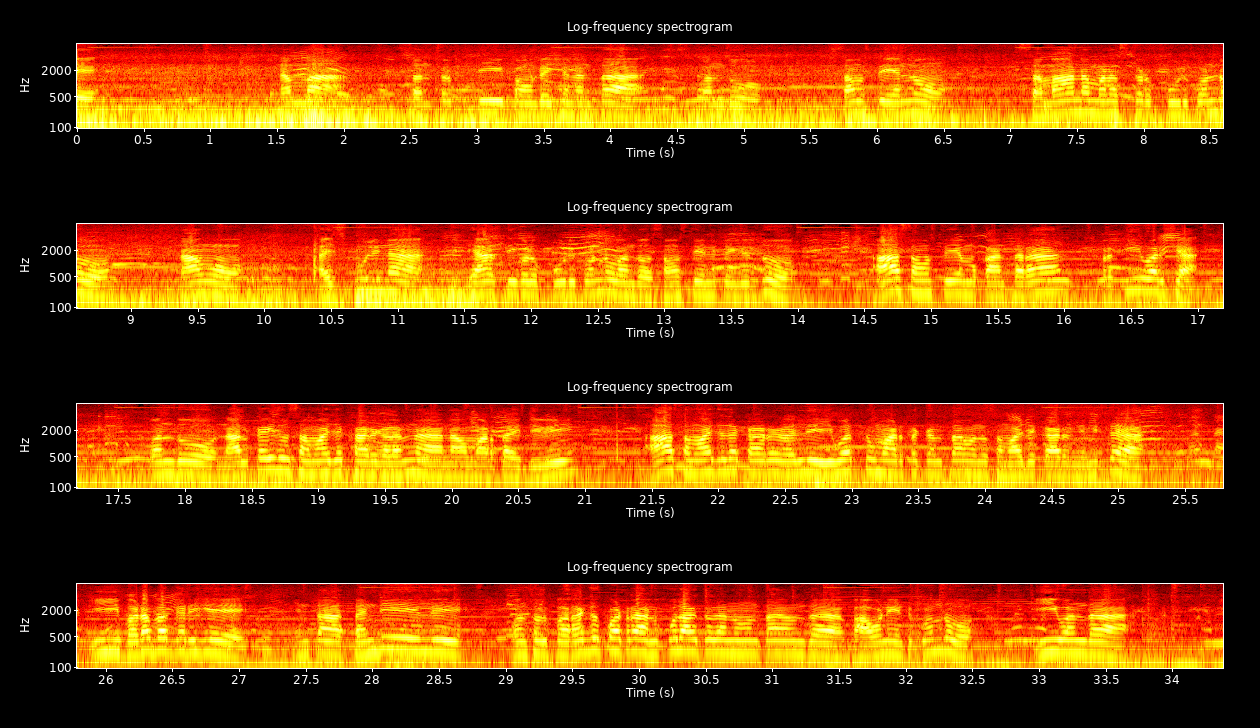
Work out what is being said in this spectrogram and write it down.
ನಮ್ಮ ಸಂತೃಪ್ತಿ ಫೌಂಡೇಶನ್ ಅಂತ ಒಂದು ಸಂಸ್ಥೆಯನ್ನು ಸಮಾನ ಮನಸ್ಕರು ಕೂಡಿಕೊಂಡು ನಾವು ಹೈಸ್ಕೂಲಿನ ವಿದ್ಯಾರ್ಥಿಗಳು ಕೂಡಿಕೊಂಡು ಒಂದು ಸಂಸ್ಥೆಯನ್ನು ತೆಗೆದಿದ್ದು, ಆ ಸಂಸ್ಥೆಯ ಮುಖಾಂತರ ಪ್ರತಿ ವರ್ಷ ಒಂದು ನಾಲ್ಕೈದು ಸಮಾಜ ಕಾರ್ಯಗಳನ್ನು ನಾವು ಮಾಡ್ತಾ ಇದ್ದೀವಿ. ಆ ಸಮಾಜದ ಕಾರ್ಯಗಳಲ್ಲಿ ಇವತ್ತು ಮಾಡ್ತಕ್ಕಂಥ ಒಂದು ಸಮಾಜ ಕಾರ್ಯ ನಿಮಿತ್ತ ಈ ಬಡಬಗ್ಗರಿಗೆ ಇಂಥ ತಂಡಿಯಲ್ಲಿ ಒಂದು ಸ್ವಲ್ಪ ರಗ್ ಕೊಟ್ಟರೆ ಅನುಕೂಲ ಆಗ್ತದೆ ಅನ್ನುವಂಥ ಒಂದು ಭಾವನೆ ಇಟ್ಟುಕೊಂಡು ಈ ಒಂದು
